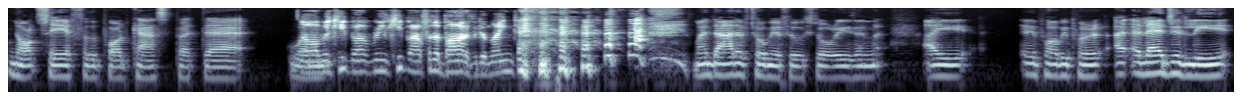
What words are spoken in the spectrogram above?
not safe for the podcast, but uh, No, we'll keep that. We'll keep that for the bar if you don't mind. my dad have told me a few stories, and I probably put allegedly,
